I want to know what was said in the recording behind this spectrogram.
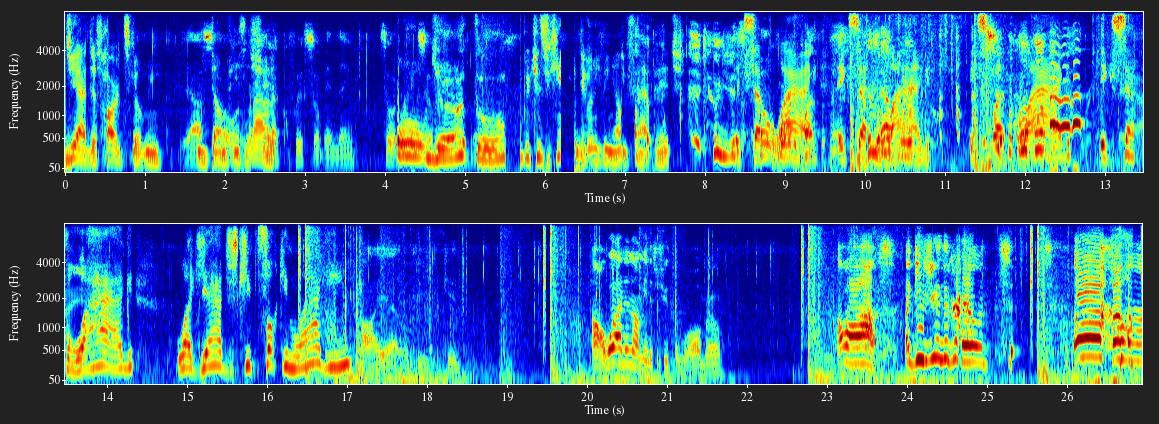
Yeah, just hard scope me. Yeah, You so dumb piece of we're not on a shit. quick scoping thing. So Oh yeah, though. Because you can't do anything else, you fat bitch. Dude, you Except lag. Except lag. Except lag. Except lag. Like yeah, just keep fucking lagging. Oh yeah, look at you, kid. Oh, well, I did not mean to shoot the wall, bro. Oh, I gave you in the ground. Oh, Fuck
